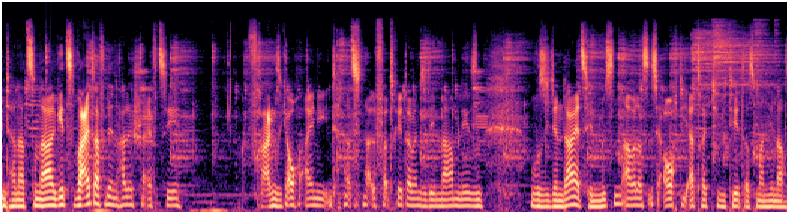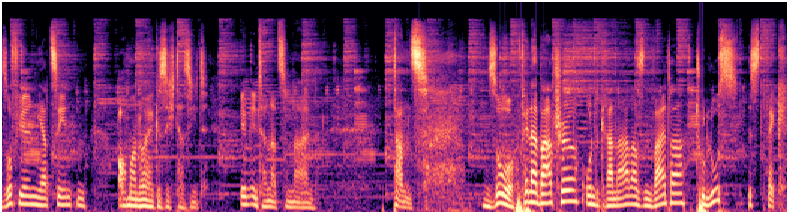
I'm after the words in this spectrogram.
international geht es weiter für den Hallischer FC. Fragen sich auch einige internationale Vertreter, wenn sie den Namen lesen wo sie denn da jetzt hin müssen. Aber das ist ja auch die Attraktivität, dass man hier nach so vielen Jahrzehnten auch mal neue Gesichter sieht im internationalen Tanz. So, Fenerbahce und Granada sind weiter. Toulouse ist weg.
